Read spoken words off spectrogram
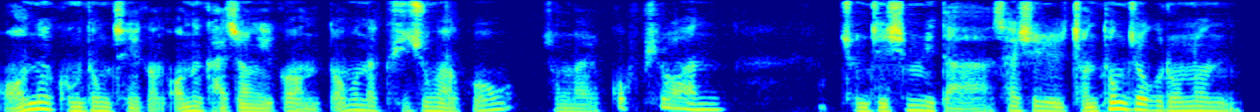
어느 공동체이건 어느 가정이건 너무나 귀중하고 정말 꼭 필요한 존재십니다. 사실 전통적으로는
